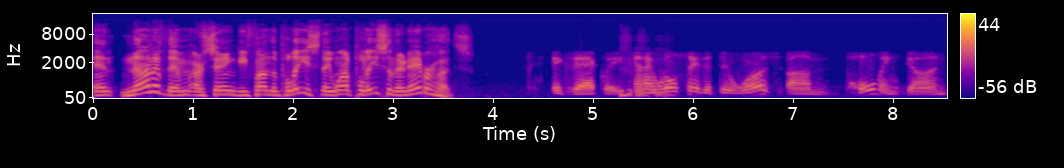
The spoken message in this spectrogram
and none of them are saying defund the police. They want police in their neighborhoods. Exactly. and I will say that there was um, polling done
